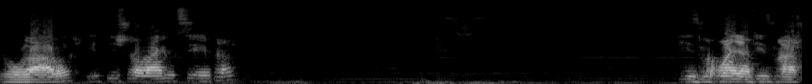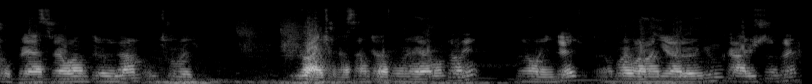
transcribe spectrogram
jól állunk. Itt is levágjuk szépen. 10, majdnem 10 másodpercre van tőlem, úgyhogy Jaj, csak ezt nem kellett volna elmondani. Jó, mindegy. Baj van annyi előnyünk, hál' Istennek.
